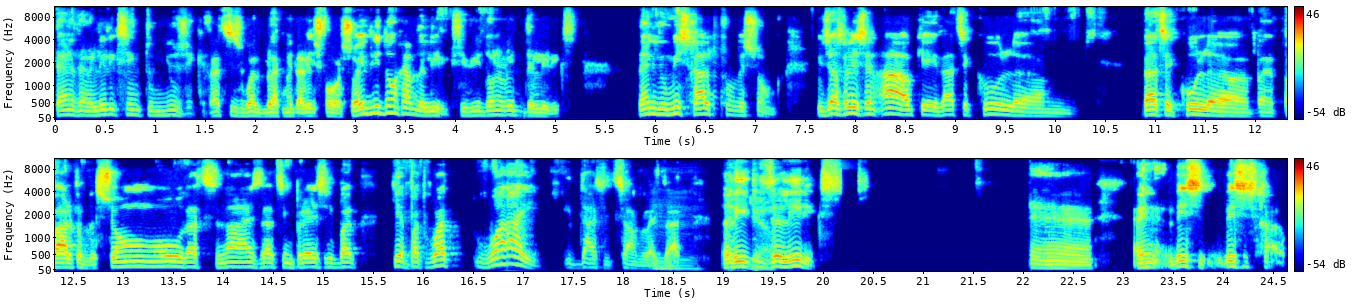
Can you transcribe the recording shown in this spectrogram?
turn the lyrics into music. That is what black metal is for. So if you don't have the lyrics, if you don't read the lyrics, then you miss half of the song. You just listen. Ah, okay, that's a cool. Um, that's a cool uh, part of the song. Oh, that's nice. That's impressive. But yeah, but what? Why it does it sound like mm. that? Read yeah. the lyrics, uh, and this this is how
